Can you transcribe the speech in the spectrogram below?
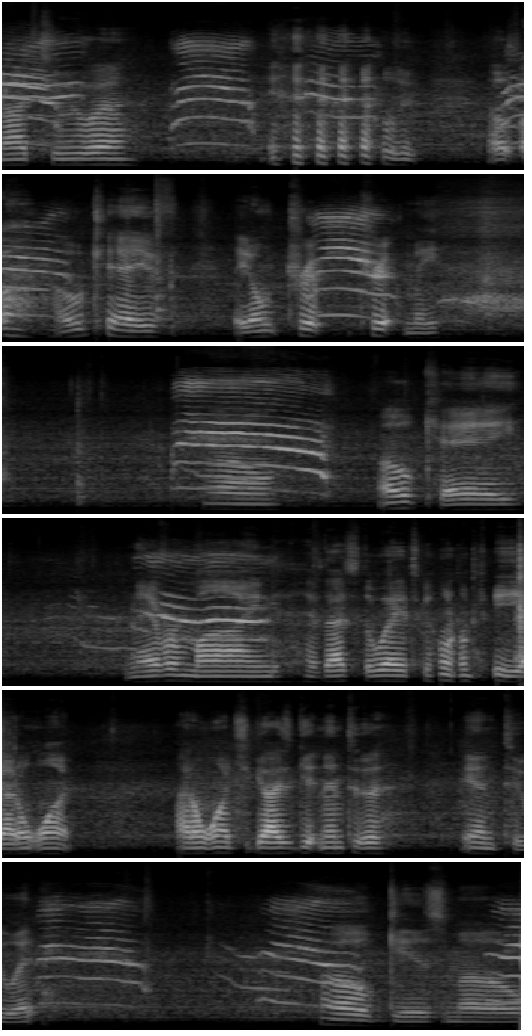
Not to, uh... oh, oh, okay, if they don't trip, trip me. Okay. Never mind. If that's the way it's going to be, I don't want I don't want you guys getting into into it. Oh, Gizmo.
